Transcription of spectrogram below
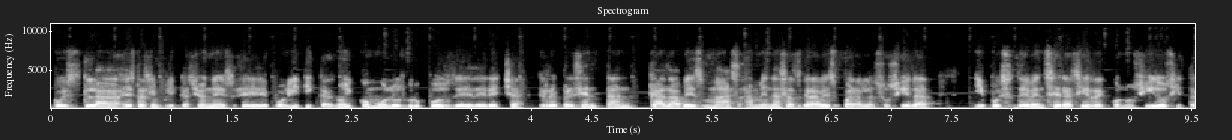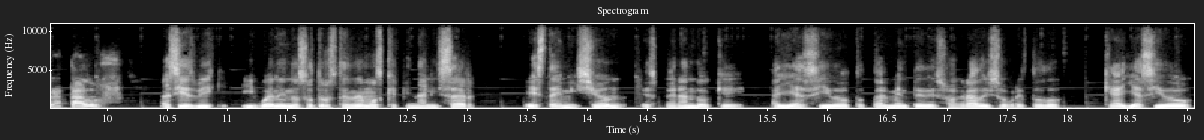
pues la, estas implicaciones políticas, ¿no? Y cómo los grupos de derecha representan cada vez más amenazas graves para la sociedad y pues deben ser así reconocidos y tratados. Así es, Vic. Y bueno, y nosotros tenemos que finalizar esta emisión esperando que haya sido totalmente de su agrado y sobre todo que haya sido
